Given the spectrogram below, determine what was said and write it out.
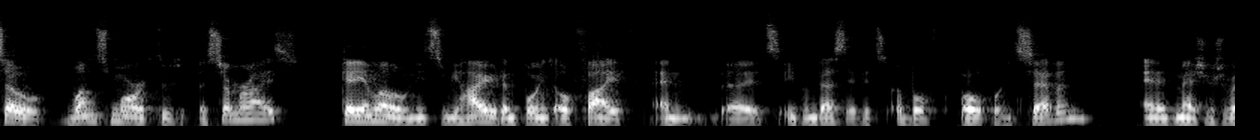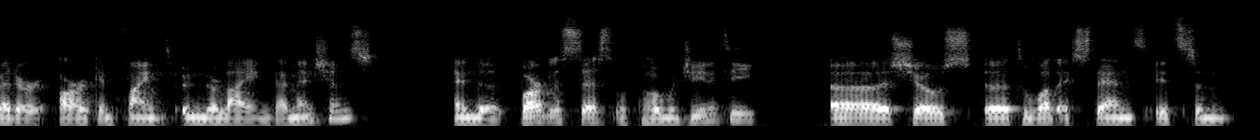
So once more to uh, summarize, KMO needs to be higher than 0.05 and uh, it's even best if it's above 0.7 and it measures whether R can find underlying dimensions. And the Bartlett's test of homogeneity uh, shows uh, to what extent it's an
